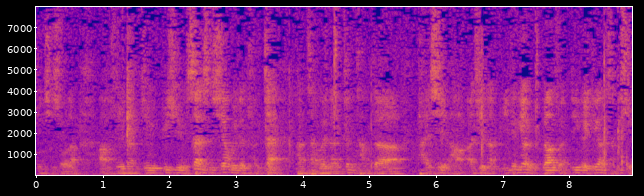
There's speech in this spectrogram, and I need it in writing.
新吸收了。啊，所以呢就必须有膳食纤维的存在，它才会呢正常的排泄哈。而且呢一定要有标准，第一个一定要成型。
